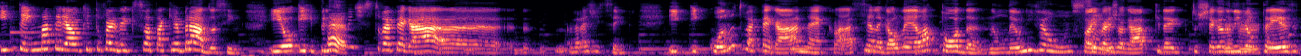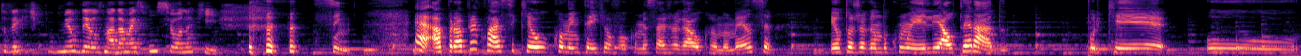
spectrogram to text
E tem material que tu vai ver que só tá quebrado, assim. E, eu, e principalmente se tu vai pegar. ah, na verdade, sempre. E, e quando tu vai pegar, né, classe, é legal ler ela toda. Não ler o nível 1 só e Sim. vai jogar, porque daí tu chega no Uhum. nível 13 e tu vê que, tipo, meu Deus, nada mais funciona aqui. Sim. É, a própria classe que eu comentei que eu vou começar a jogar o Chronomancer, eu tô jogando com ele alterado. Porque o.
